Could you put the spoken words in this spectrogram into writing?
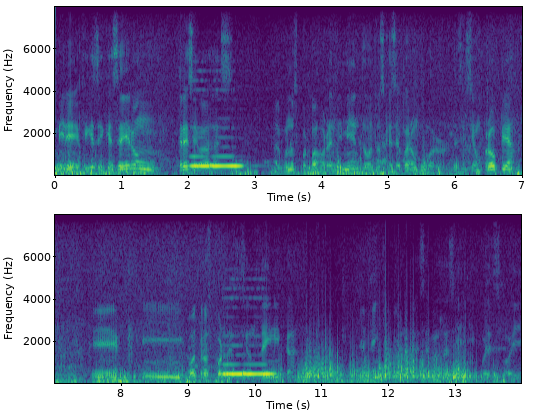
Mire, fíjese que se dieron 13 bajas, algunos por bajo rendimiento, otros que se fueron por decisión propia eh, y otros por decisión técnica. En fin, fueron 13 bajas y, pues hoy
